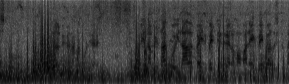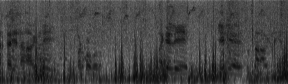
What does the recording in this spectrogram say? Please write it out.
ಇಷ್ಟು ಇದನ್ನು ಹಾಕೊಂಡಿದ್ದಾರೆ. ಇಲ್ಲಿ ನಮಗೆ ಸಾಕು, ಈ ನಾಲ್ಕೈದು ಬೆಟ್ಟಿದ್ರೆ ನಮ್ಮ ಮನೆಗೆ ಬೇಕಾದಷ್ಟು ತರಕಾರಿಯನ್ನು ನಾವು ಇಲ್ಲಿ ಪಡ್ಕೊಳ್ಬೋದು. ಹಾಗೆ ಅಲ್ಲಿ ಇಲ್ಲಿ ಸುತ್ತ ನಾವು ಇಲ್ಲಿ ಎಲ್ಲ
